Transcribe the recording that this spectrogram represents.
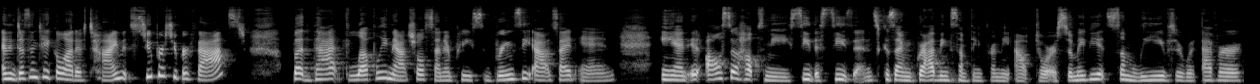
And it doesn't take a lot of time. It's super, super fast, but that lovely natural centerpiece brings the outside in. And it also helps me see the seasons because I'm grabbing something from the outdoors. So maybe it's some leaves or whatever,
